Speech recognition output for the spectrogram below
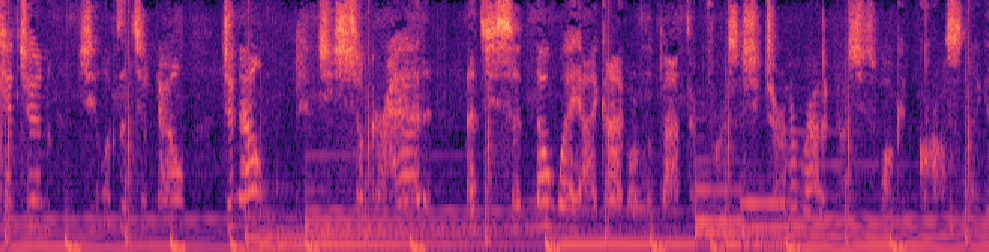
kitchen. She looked at Janelle. Janelle, she shook her head and she said, No way, I gotta go to the bathroom first. And she turned around and now she's walking cross legged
